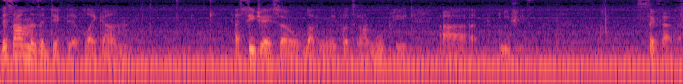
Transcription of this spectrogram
This album is addictive, like, um. As CJ so lovingly puts it on Whoopty, uh, blue cheese. 6 out of 10.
